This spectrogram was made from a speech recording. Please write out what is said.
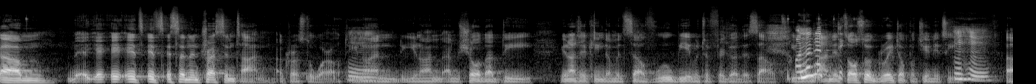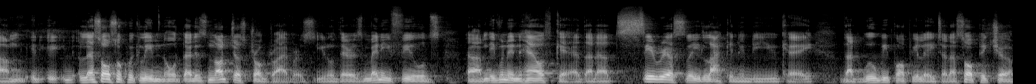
um, it's, it's, it's an interesting time across the world, you mm. know, and you know, I'm, I'm sure that the United Kingdom itself will be able to figure this out. You know, and it's also a great opportunity. Mm -hmm. um, it, it, let's also quickly note that it's not just drug drivers. You know, there's many fields, um, even in healthcare, that are seriously lacking in the UK that will be populated. I saw a picture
